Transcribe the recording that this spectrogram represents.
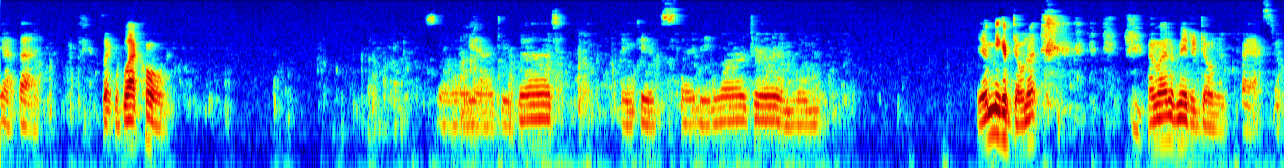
yeah, that. It's like a black hole. So yeah, do that. Make it slightly larger, and then did I make a donut? I might have made a donut by accident.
